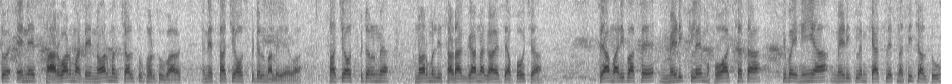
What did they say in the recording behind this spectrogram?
તો એને સારવાર માટે નોર્મલ ચાલતું ફરતું બાળક એને સાચી હોસ્પિટલમાં લઈ આવ્યા સાચી હોસ્પિટલમાં નોર્મલી સાડા અગિયારના ગાળે ત્યાં પહોંચ્યા ત્યાં મારી પાસે મેડિક્લેમ હોવા છતાં કે ભાઈ અહીંયા મેડિક્લેમ કેશલેસ નથી ચાલતું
